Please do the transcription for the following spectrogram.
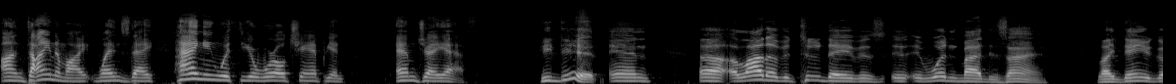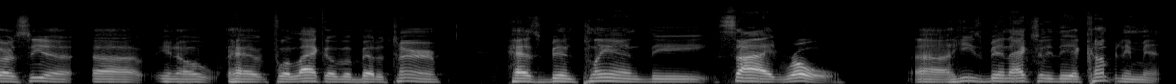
on Dynamite Wednesday, hanging with your world champion, MJF. He did, and uh, a lot of it too, Dave, is it, it wasn't by design. Like Daniel Garcia, uh, you know, have for lack of a better term, has been playing the side role. Uh, he's been actually the accompaniment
